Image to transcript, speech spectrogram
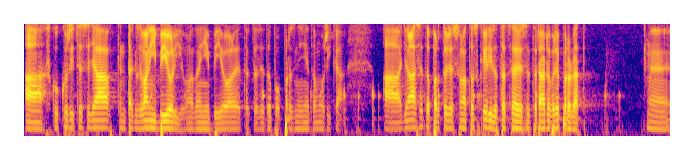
a z kukuřice se dělá ten takzvaný biolí. Ono to není bio, ale takhle se to poprzněně tomu říká. A dělá se to proto, že jsou na to skvělé dotace a že se to dá dobře prodat. Eh,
